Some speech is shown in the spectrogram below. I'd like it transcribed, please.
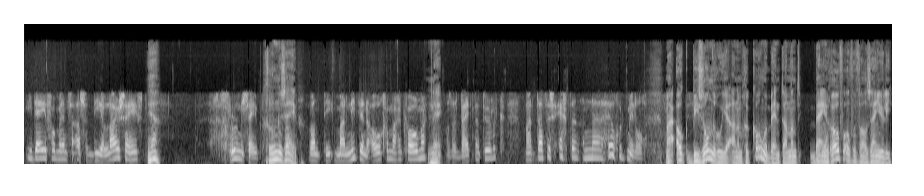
idee voor mensen als een dier luizen heeft. Ja, Groene zeep. groene zeep. Want die, maar niet in de ogen mag het komen. Nee. Want dat bijt natuurlijk. Maar dat is echt een, een eh, heel goed middel. Maar ook bijzonder hoe je aan hem gekomen bent dan. Want bij een roofoverval zijn jullie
